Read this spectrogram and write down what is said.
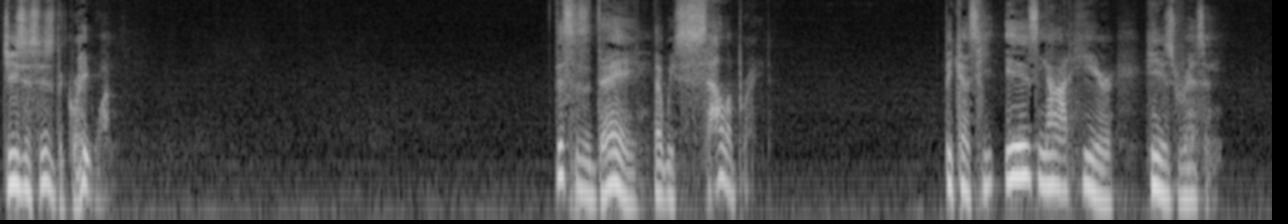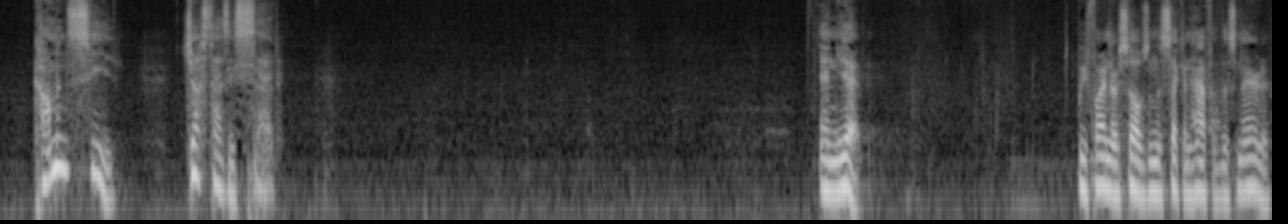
Jesus is the great one. This is a day that we celebrate because he is not here, he is risen. Come and see, just as he said. And yet, we find ourselves in the second half of this narrative.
